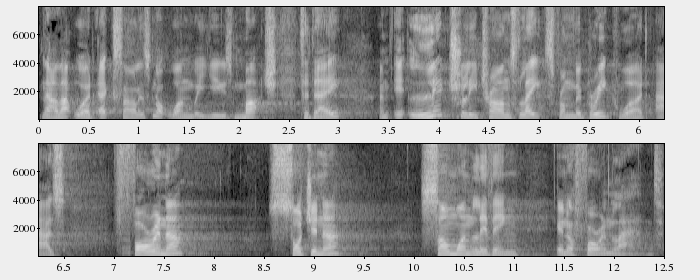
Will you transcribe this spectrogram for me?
Now, that word exile is not one we use much today. and it literally translates from the Greek word as foreigner, sojourner, someone living in a foreign land.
